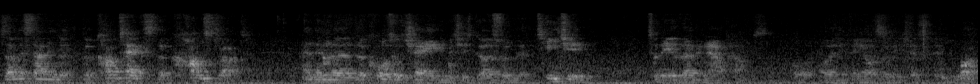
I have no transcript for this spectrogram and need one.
So understanding the, the context, the construct, and then the, the causal chain, which is, goes from the teaching to the learning outcomes or, or anything else of interest that you want.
